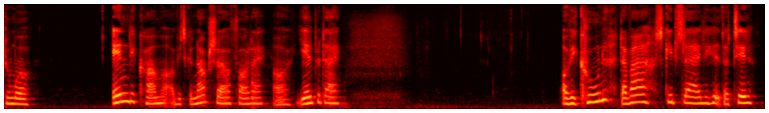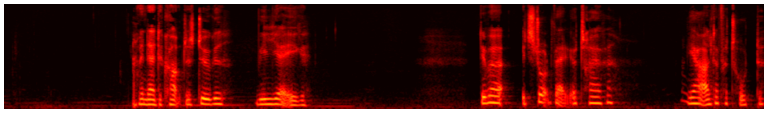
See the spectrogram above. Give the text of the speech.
du må endelig komme, og vi skal nok sørge for dig og hjælpe dig. Og vi kunne, der var skibslejlighed dertil, men da det kom til stykket, ville jeg ikke. Det var et stort valg at træffe. Jeg har aldrig fortrudt det.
